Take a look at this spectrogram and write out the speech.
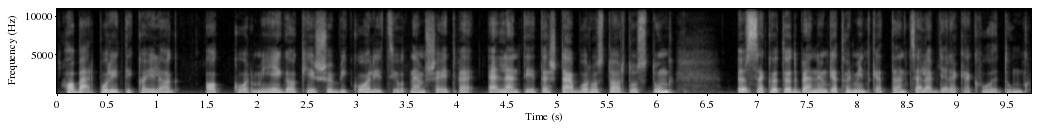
Habár politikailag akkor még a későbbi koalíciót nem sejtve ellentétes táborhoz tartoztunk, összekötött bennünket, hogy mindketten celeb gyerekek voltunk.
